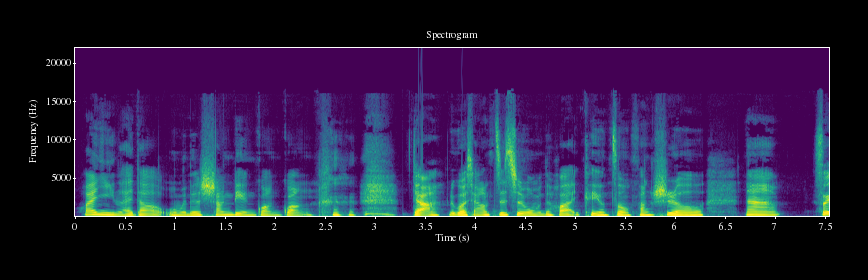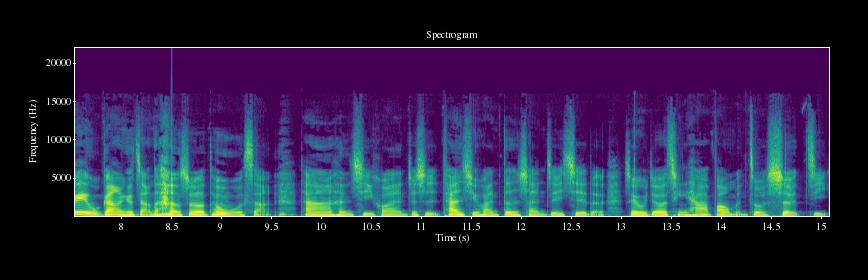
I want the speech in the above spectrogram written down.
欢迎来到我们的商店逛逛。对啊，如果想要支持我们的话，可以用这种方式哦。那。所以我刚刚有讲到说，Tomu 桑他很喜欢，就是他很喜欢登山这些的，所以我就请他帮我们做设计。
